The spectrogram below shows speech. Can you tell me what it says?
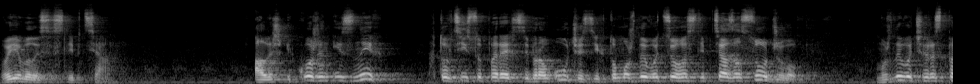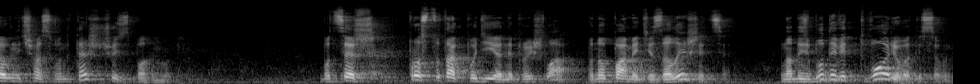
виявилися сліпцями. Але ж і кожен із них, хто в цій суперечці брав участь і хто, можливо, цього сліпця засуджував, можливо, через певний час вони теж щось збагнуть. Бо це ж просто так подія не пройшла. Воно в пам'яті залишиться, вона десь буде відтворюватися в них.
